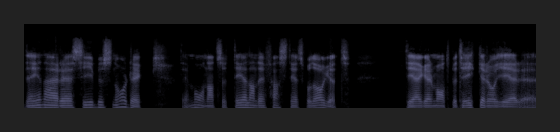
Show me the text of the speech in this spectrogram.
Det ena är Cibus Nordic, det är månadsutdelande fastighetsbolaget. Det äger matbutiker och ger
